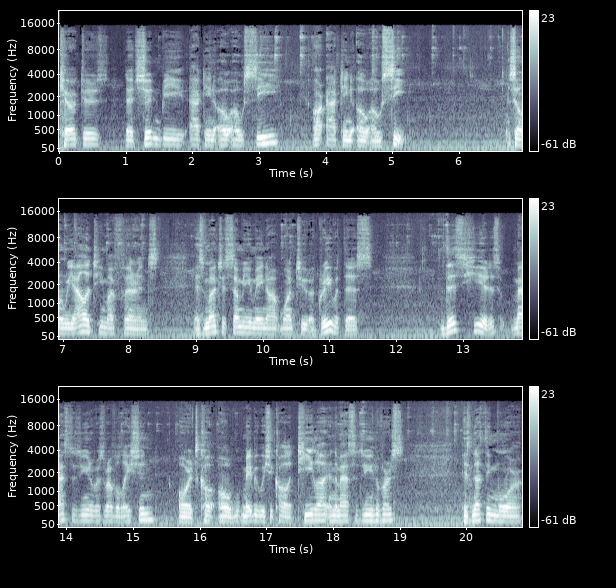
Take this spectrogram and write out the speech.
Characters that shouldn't be acting OOC are acting OOC. So, in reality, my friends, as much as some of you may not want to agree with this, this here, this Masters Universe Revelation, or it's called, or maybe we should call it Teela in the Masters of the Universe, is nothing more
